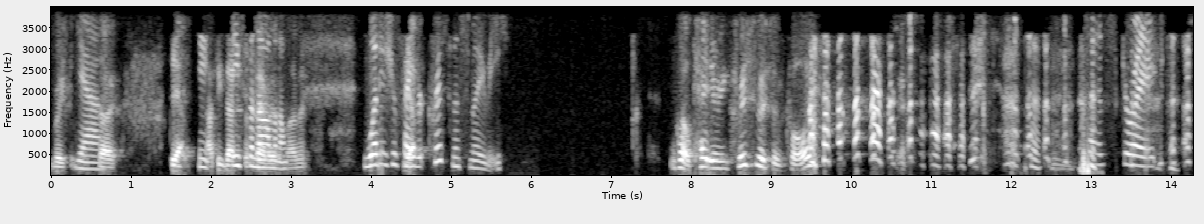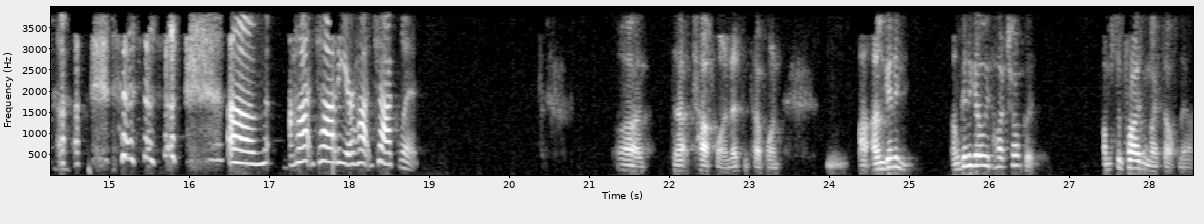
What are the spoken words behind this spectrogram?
recently. Yeah. So yeah, He- I think that's he's the phenomenal. favorite moment. What is your Yeah. favorite Christmas movie? Well, catering Christmas, of course. That's great. um, hot toddy or hot chocolate? Oh, that tough one. That's a tough one. I, I'm gonna, I'm gonna go with hot chocolate. I'm surprising myself now.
